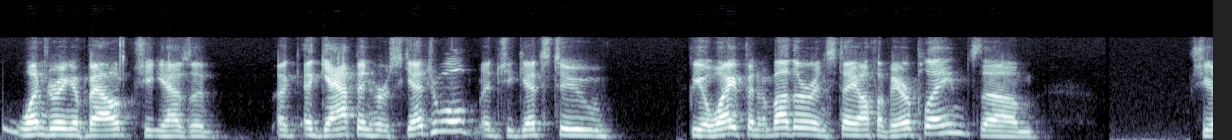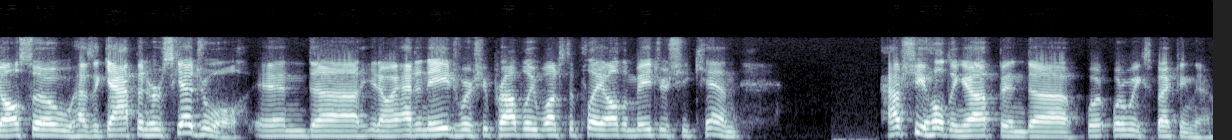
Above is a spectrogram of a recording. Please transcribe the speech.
wondering about. She has a a, a, gap in her schedule and she gets to be a wife and a mother and stay off of airplanes. Um, she also has a gap in her schedule and uh, you know at an age where she probably wants to play all the majors she can. How's she holding up and uh, what, what, are we expecting there?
